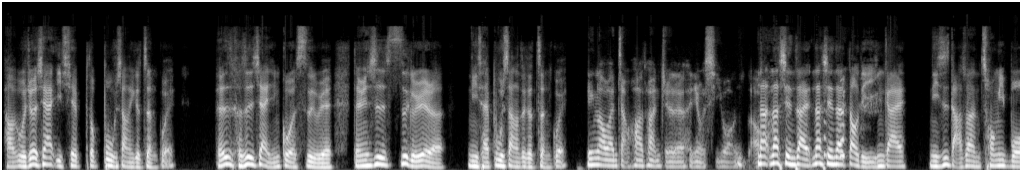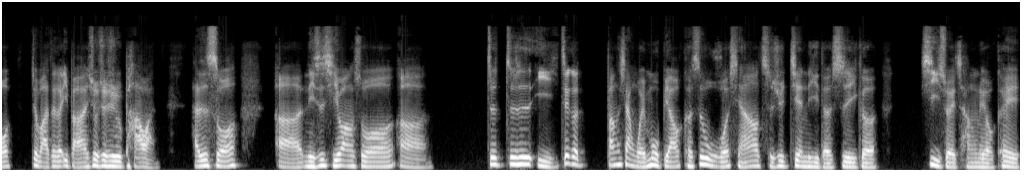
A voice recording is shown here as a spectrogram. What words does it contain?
好，我觉得现在一切都步上一个正轨。可是，可是现在已经过了四个月，等于是四个月了，你才步上这个正轨。听老板讲话，突然觉得很有希望。那那现在，那现在到底应该？你是打算冲一波就把这个一百万咻咻咻趴完，还是说，呃，你是希望说，呃，就就是以这个方向为目标？可是我想要持续建立的是一个细水长流，可以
